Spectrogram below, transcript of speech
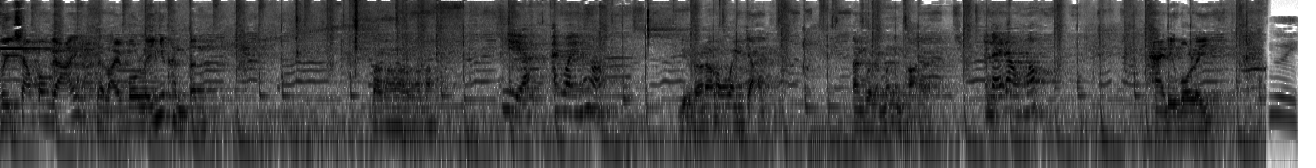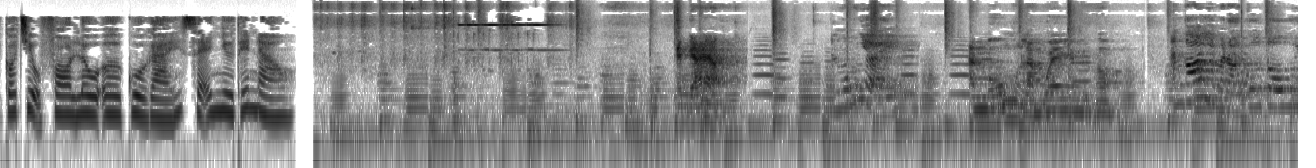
Vì sao con gái là loại vô lý nhất hành tinh? Ba ba ba ba ba gì vậy? Anh quay nữa hả? Điều đó nó không quan trọng. Anh vừa lại mất điện thoại rồi. Anh để đâu mất Hai điều vô lý. Người có triệu follower của gái sẽ như thế nào? Em gái à? Anh muốn gì? Anh muốn làm quen em được không? anh có gì mà đòi cô tôi?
